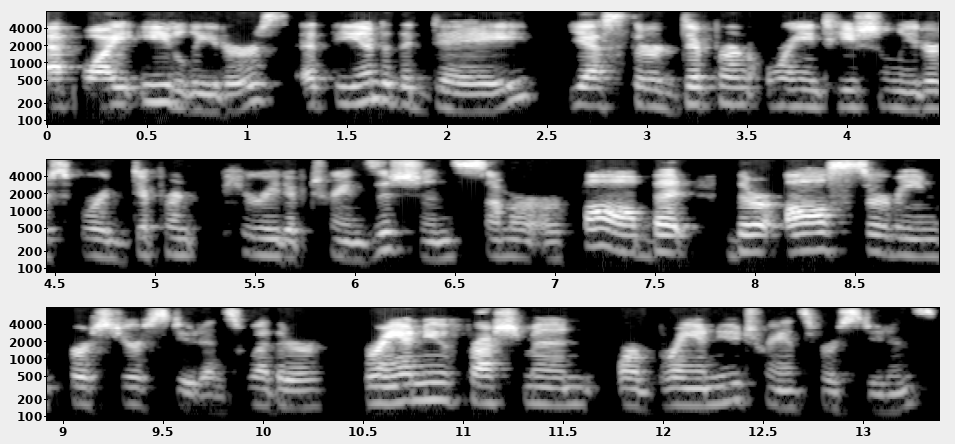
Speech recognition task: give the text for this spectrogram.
FYE leaders. At the end of the day, yes, they're different orientation leaders for a different period of transition, summer or fall, but they're all serving first year students, whether brand new freshmen or brand new transfer students.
